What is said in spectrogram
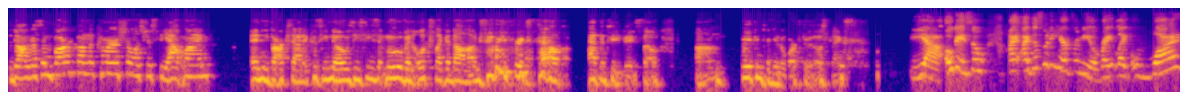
The dog doesn't bark on the commercial; it's just the outline, and he barks at it because he knows he sees it move and it looks like a dog, so he freaks out at the TV. So um, we continue to work through those things. Yeah. Okay. So I, I just want to hear from you, right? Like, what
